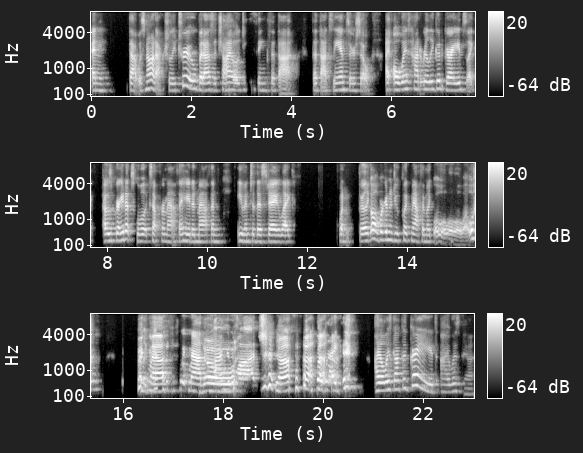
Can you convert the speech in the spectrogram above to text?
And that was not actually true, but as a child, you think that that that that's the answer. So I always had really good grades. Like I was great at school except for math. I hated math. And even to this day, like when they're like, oh, we're gonna do quick math, I'm like, whoa, whoa, whoa, whoa, whoa. Quick like, math. Quick math. No. I'm gonna watch. Yeah. but like I always got good grades. I was yeah.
